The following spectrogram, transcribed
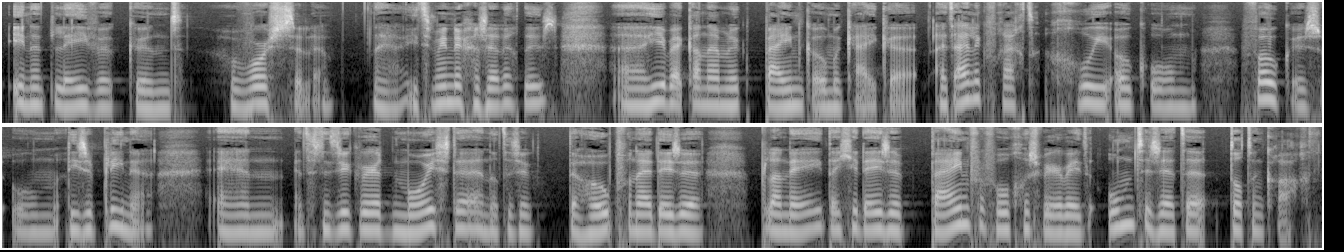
in het leven kunt worstelen nou ja, iets minder gezellig dus. Uh, hierbij kan namelijk pijn komen kijken. Uiteindelijk vraagt groei ook om focus, om discipline. En het is natuurlijk weer het mooiste, en dat is ook de hoop vanuit deze planeet, dat je deze pijn vervolgens weer weet om te zetten tot een kracht.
